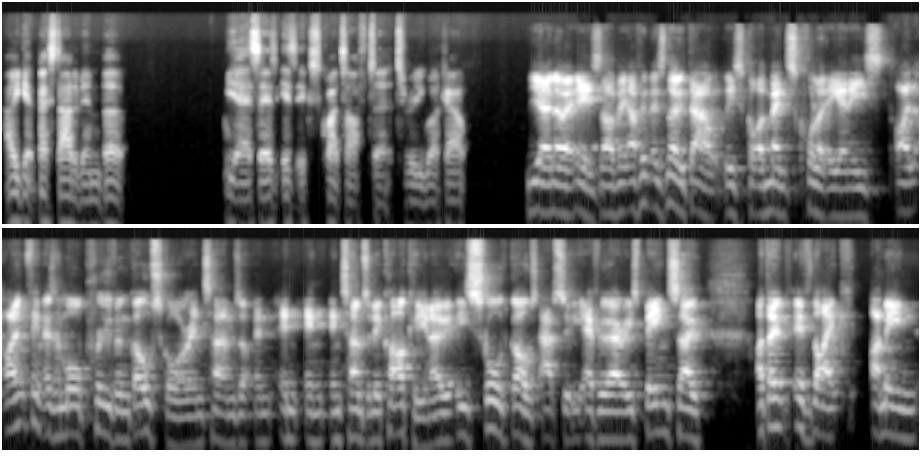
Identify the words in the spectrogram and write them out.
how you get best out of him. But yeah, so it's, it's, it's quite tough to to really work out. Yeah, no, it is. I mean, I think there's no doubt he's got immense quality, and he's. I, I don't think there's a more proven goal scorer in terms of in, in in terms of Lukaku. You know, he's scored goals absolutely everywhere he's been. So, I don't if like. I mean,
